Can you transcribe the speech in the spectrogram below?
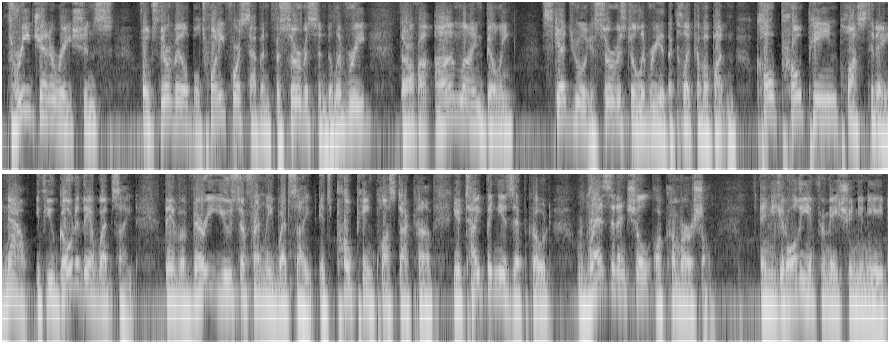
Three generations. Folks, they're available 24 7 for service and delivery. They offer online billing Schedule your service delivery at the click of a button. Call Propane Plus today. Now, if you go to their website, they have a very user friendly website. It's propaneplus.com. You type in your zip code, residential or commercial, and you get all the information you need.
